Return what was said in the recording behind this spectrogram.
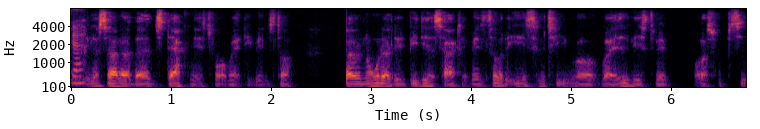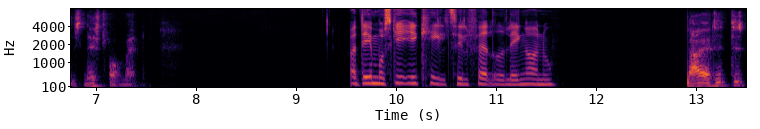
Ja. Ellers har der været en stærk næstformand i Venstre. Der er jo nogen, der lidt vidt har sagt, at Venstre var det eneste parti, hvor, hvor alle vidste, hvem også var partiets næstformand. Og det er måske ikke helt tilfældet længere nu? Nej, det, det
